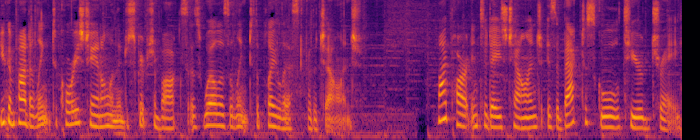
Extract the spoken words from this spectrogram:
You can find a link to Corie's channel in the description box as well as a link to the playlist for the challenge. My part in today's challenge is a back to school tiered tray.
